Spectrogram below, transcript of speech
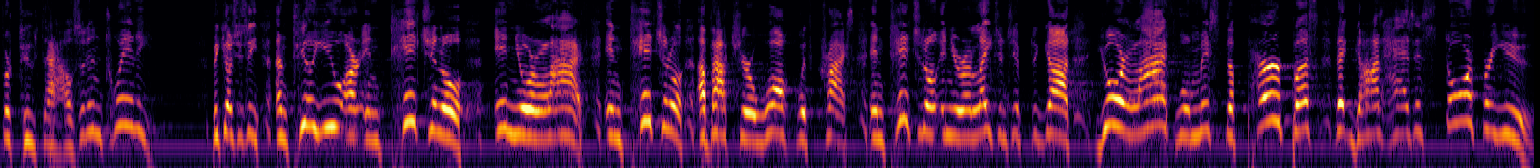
for 2020. Because you see, until you are intentional in your life, intentional about your walk with Christ, intentional in your relationship to God, your life will miss the purpose that God has in store for you.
